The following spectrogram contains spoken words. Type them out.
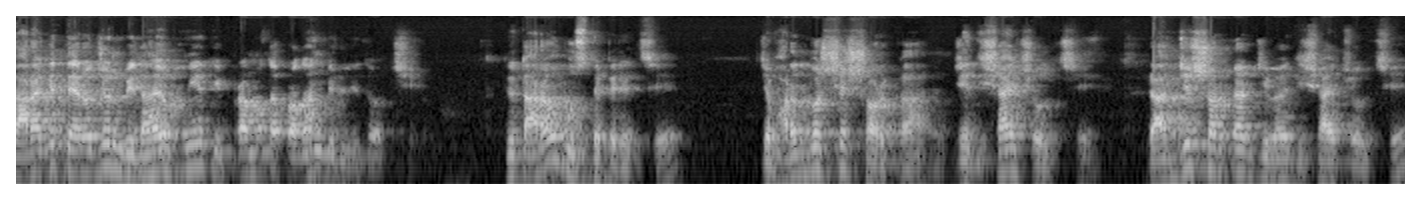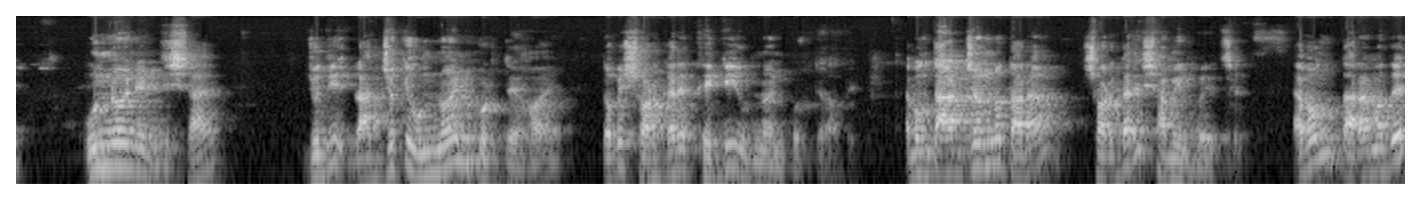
তার আগে তেরো জন বিধায়ক নিয়ে তিপ্রামতা প্রধান বিরোধী দল ছিল। কিন্তু তারাও বুঝতে পেরেছে যে ভারতবর্ষের সরকার যে দিশায় চলছে, রাজ্যের সরকার যেভাবে দিশায় চলছে, উন্নয়নের দিশায় যদি রাজ্যকে উন্নয়ন করতে হয়, তবে সরকারের থেকেই উন্নয়ন করতে হবে। এবং তার জন্য তারা সরকারে সামিল হয়েছে। এবং তারা আমাদের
